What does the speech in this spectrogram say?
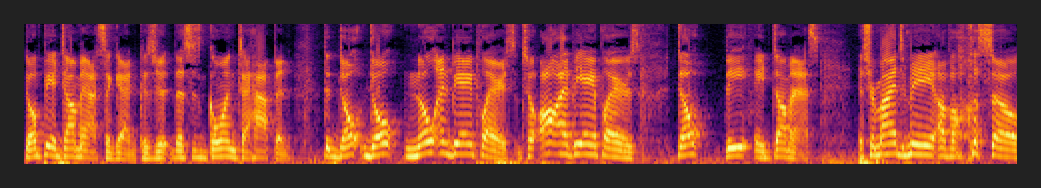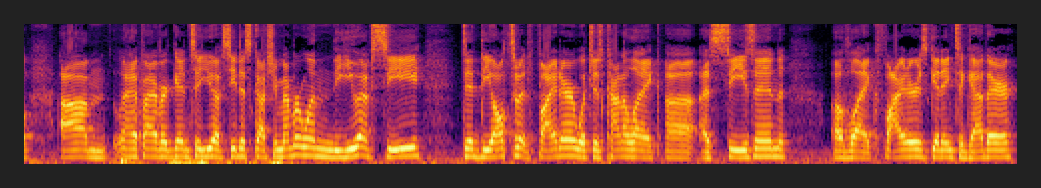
don't be a dumbass again because this is going to happen. Don't don't no NBA players. To all NBA players, don't be a dumbass. This reminds me of also um, if I ever get into UFC discussion. Remember when the UFC did the Ultimate Fighter, which is kind of like uh, a season of like fighters getting together.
